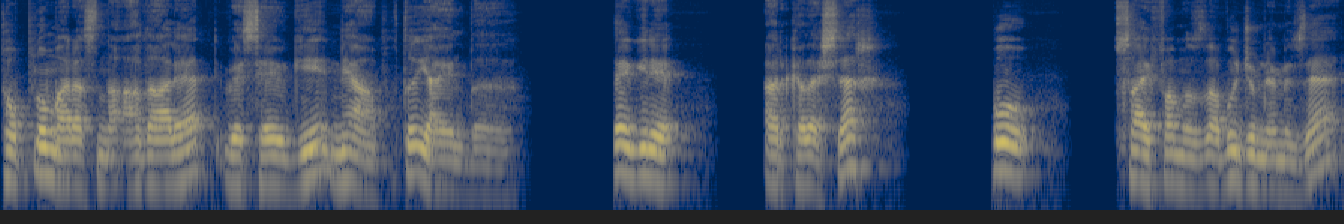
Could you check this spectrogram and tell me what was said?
toplum arasında adalet ve sevgi ne yaptı? Yayıldı. Sevgili arkadaşlar, bu sayfamızda, bu cümlemizde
